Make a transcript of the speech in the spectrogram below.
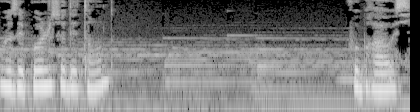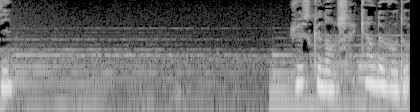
Vos épaules se détendent, vos bras aussi, jusque dans chacun de vos doigts.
